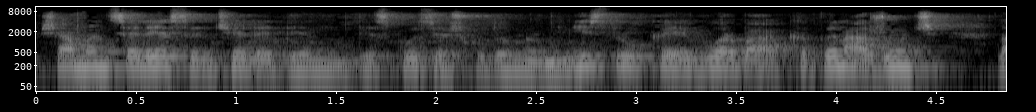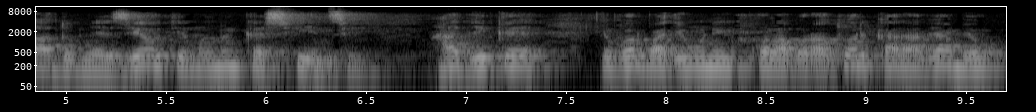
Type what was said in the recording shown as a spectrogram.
și am înțeles în cele din discuție și cu domnul ministru că e vorba că până ajungi la Dumnezeu te mănâncă sfinții. Adică e vorba de unii colaboratori care aveam eu,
